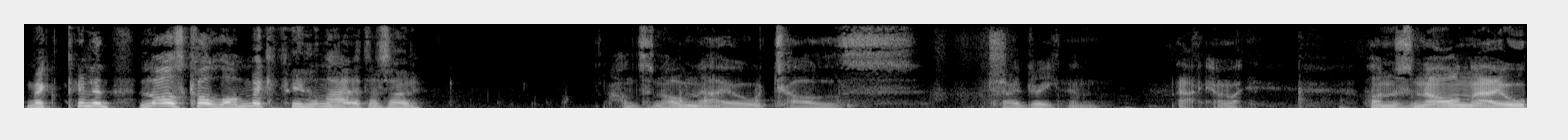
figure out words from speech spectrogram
McPillen. La oss kalle han McPillen heretter, sir. Hans navn er jo Charles Frederick Nei, hans navn er jo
